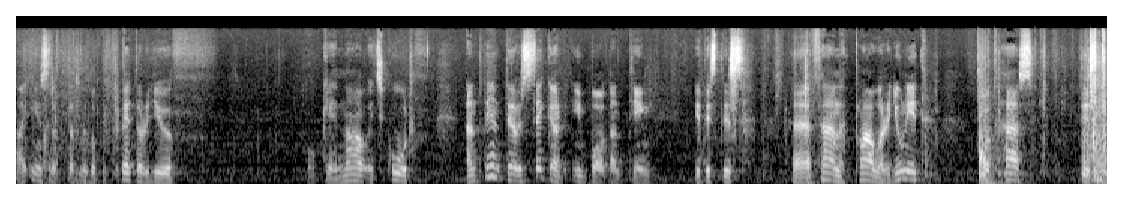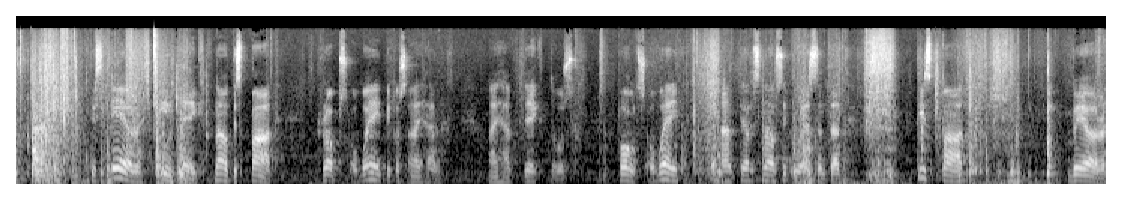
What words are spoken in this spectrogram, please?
I insert that little bit better you okay now it's good and then there is second important thing. It is this uh, fan power unit what has this this air intake. Now this part drops away because I have I have take those bolts away and there is now situation that this part where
